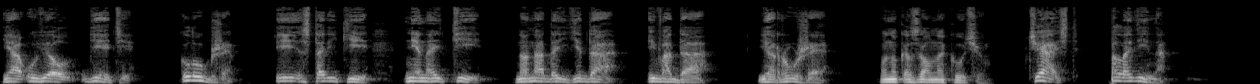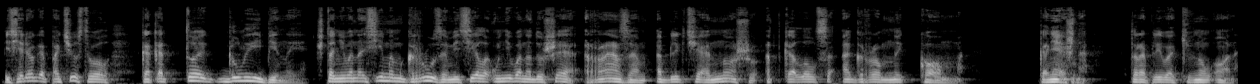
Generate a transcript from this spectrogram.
Я увел дети. Глубже. И старики. Не найти. Но надо еда и вода и оружие». Он указал на кучу. «Часть. Половина». И Серега почувствовал, как от той глыбины, что невыносимым грузом висела у него на душе, разом, облегчая ношу, откололся огромный ком. «Конечно», — торопливо кивнул он,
